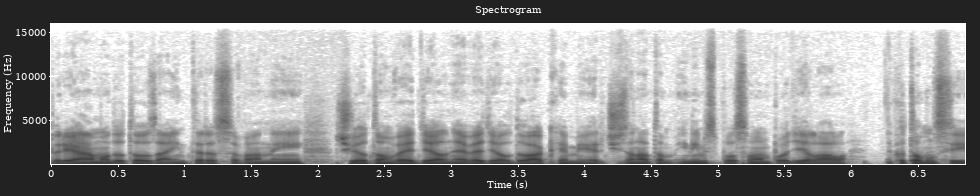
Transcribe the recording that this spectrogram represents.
priamo do toho zainteresovaný, či o tom vedel, nevedel, do aké miery, či sa na tom iným spôsobom podielal. Ako to musí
